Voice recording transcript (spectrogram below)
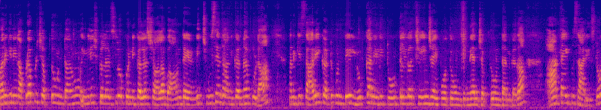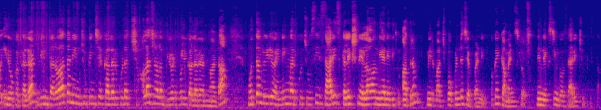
మనకి నేను అప్పుడప్పుడు చెప్తూ ఉంటాను ఇంగ్లీష్ కలర్స్లో కొన్ని కలర్స్ చాలా బాగుంటాయండి. చూసే దానికన్నా కూడా మనకి శారీ కట్టుకుంటే లుక్ అనేది టోటల్గా చేంజ్ అయిపోతూ ఉంటుంది అని చెప్తూ ఉంటాను కదా. ఆ టైప్ సారీస్లో ఇది ఒక కలర్. దీని తర్వాత నేను చూపించే కలర్ కూడా చాలా చాలా బ్యూటిఫుల్ కలర్ అన్నమాట. మొత్తం వీడియో ఎండింగ్ వరకు చూసి సారీస్ కలెక్షన్ ఎలా ఉంది అనేది మాత్రం మీరు మర్చిపోకుండా చెప్పండి. ఓకే కమెంట్స్లో. నేను నెక్స్ట్ ఇంకో శారీ చూపిస్తాను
